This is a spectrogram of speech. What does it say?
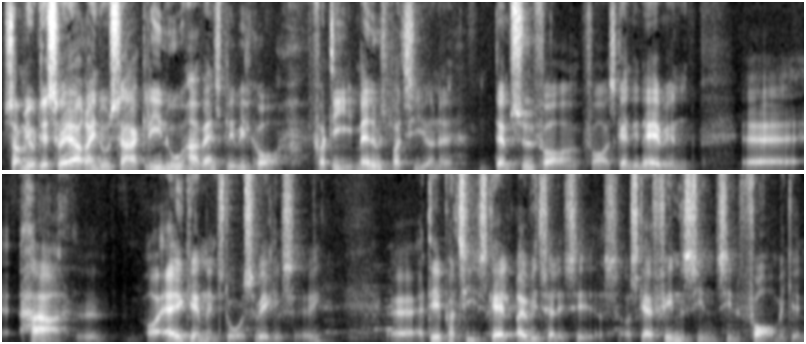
som jo desværre rent udsagt lige nu har vanskelige vilkår, fordi medlemspartierne, dem syd for, for Skandinavien, øh, har øh, og er igennem en stor svækkelse. Ikke? Øh, at det parti skal revitaliseres og skal finde sin, sin form igen.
